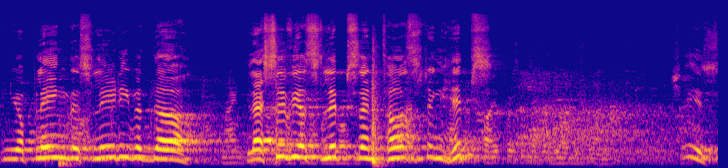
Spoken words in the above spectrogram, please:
and you're playing this lady with the lascivious lips and thirsting hips? Jeez.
